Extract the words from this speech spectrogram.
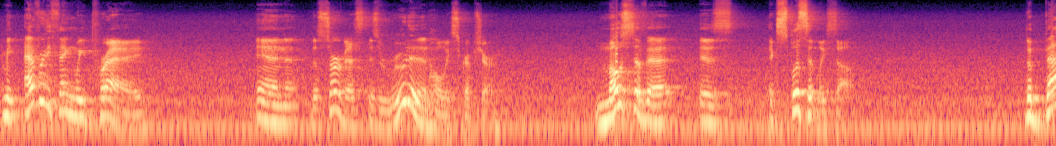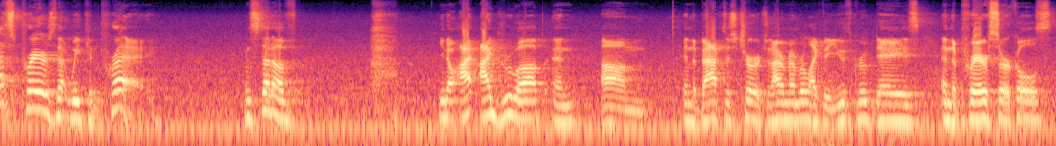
I mean, everything we pray in the service is rooted in Holy Scripture. Most of it is explicitly so. The best prayers that we can pray, instead of, you know, I, I grew up and um, in the Baptist church, and I remember like the youth group days and the prayer circles.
